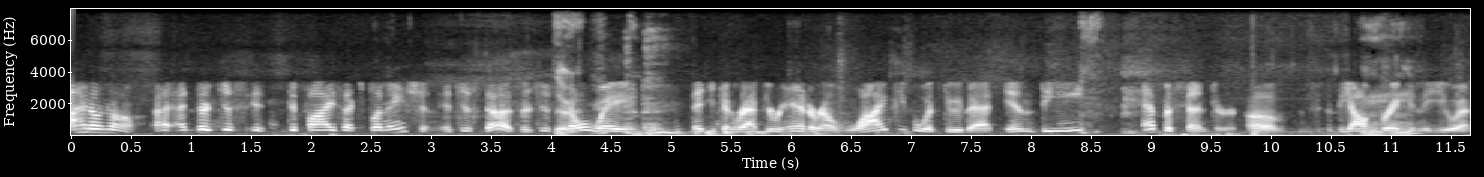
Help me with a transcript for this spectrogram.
I don't know. I, I, there just it defies explanation. It just does. There's just There- no way that you can wrap your head around why people would do that in the epicenter of the outbreak Mm-hmm. in the U.S.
